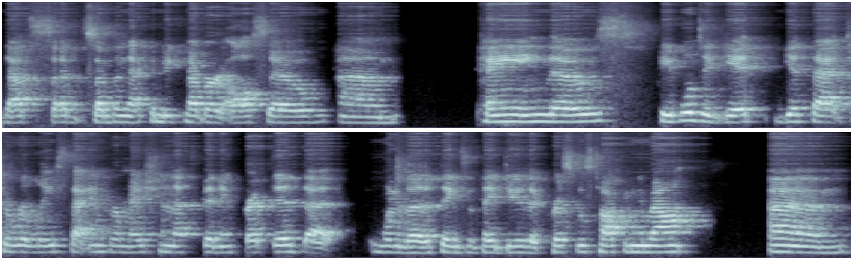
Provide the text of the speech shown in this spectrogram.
that's something that can be covered. Also, um, paying those people to get get that to release that information that's been encrypted. That one of the things that they do that Chris was talking about. Um,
